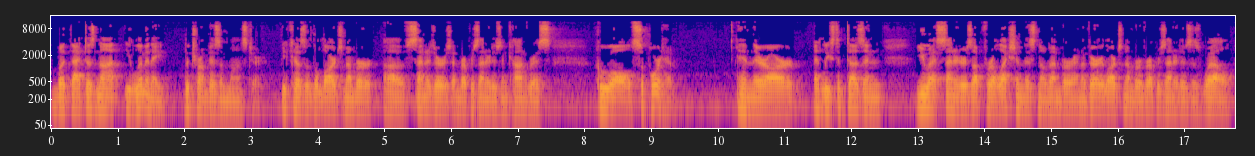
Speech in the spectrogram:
but that does not eliminate the Trumpism monster because of the large number of senators and representatives in Congress who all support him. And there are at least a dozen U.S. senators up for election this November and a very large number of representatives as well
